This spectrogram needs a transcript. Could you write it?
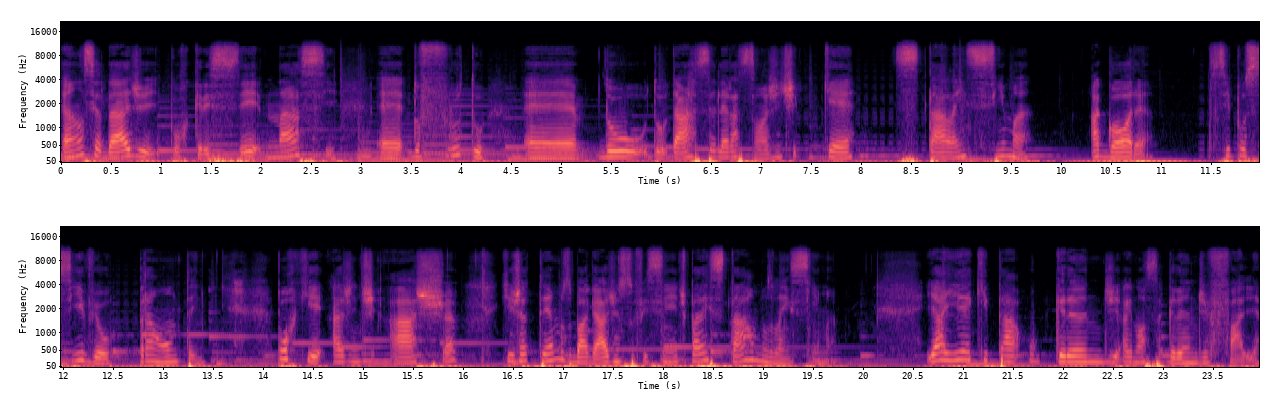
A ansiedade por crescer nasce é, do fruto é, do, do, da aceleração. A gente quer estar lá em cima agora, se possível, para ontem porque a gente acha que já temos bagagem suficiente para estarmos lá em cima. E aí é que está o grande, a nossa grande falha.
